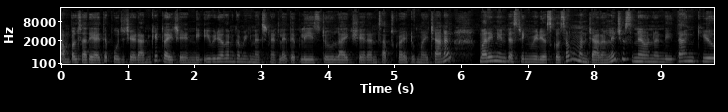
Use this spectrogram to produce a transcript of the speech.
కంపల్సరీ అయితే పూజ చేయడానికి ట్రై చేయండి. ఈ వీడియో కనుక మీకు నచ్చినట్లయితే please do like share and subscribe to my channel. మరిన్ని ఇంట్రెస్టింగ్ వీడియోస్ కోసం మన ఛానల్ని చూస్తూనే ఉండండి. Thank you.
